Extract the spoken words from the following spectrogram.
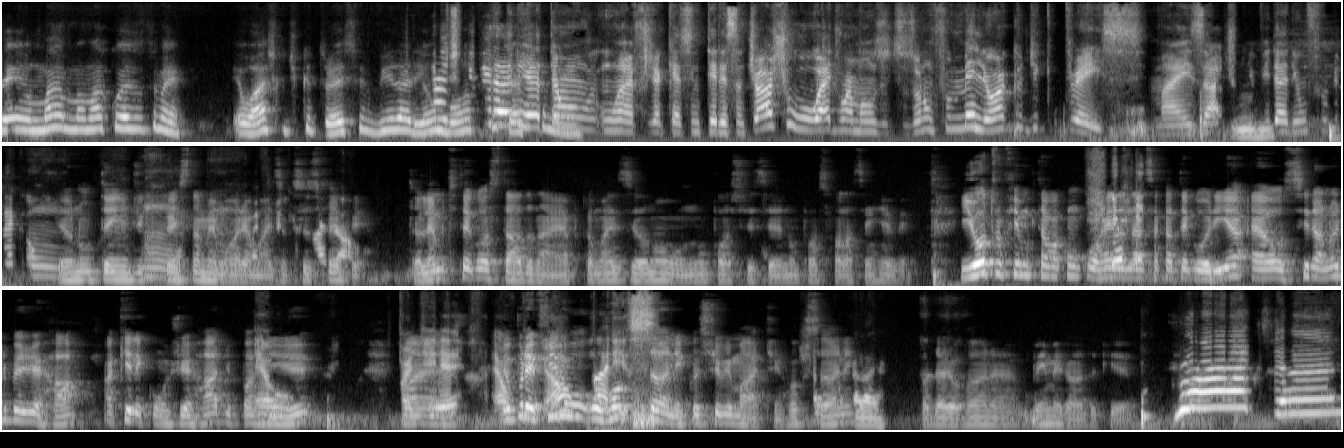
Tem uma, uma uma coisa também. Eu acho que Dick Tracy viraria um Eu acho bom que viraria até um, um FGCast interessante. Eu acho o Edward Mãos de Tesouro um filme melhor que o Dick Tracy, mas acho que Uhum. viraria um filme. Um, Eu não tenho Dick Hum, Tracy na memória mas mais, eu preciso legal. rever. Eu lembro de ter gostado na época, mas eu não, não posso dizer, não posso falar sem rever. E outro filme que tava concorrendo nessa categoria é o Cyrano de Bergerac, aquele com Gerard Depardieu. Porque Mas é eu o- prefiro o. Roxane com o Steve Martin. Roxane, o Daryl Hannah é bem melhor do que eu.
